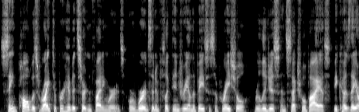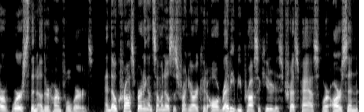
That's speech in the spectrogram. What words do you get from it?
St. Paul was right to prohibit certain fighting words, or words that inflict injury on the basis of racial, religious, and sexual bias, because they are worse than other harmful words. And though cross burning on someone else's front yard could already be prosecuted as trespass or arson,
